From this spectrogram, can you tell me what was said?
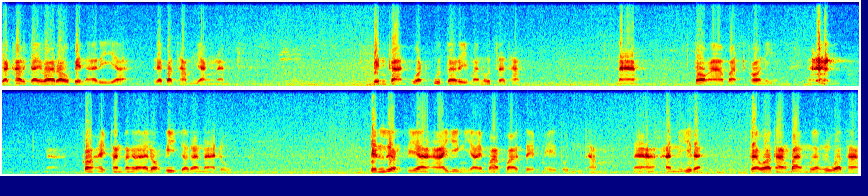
จะเข้าใจว่าเราเป็นอริยะและก็ทำอย่างนั้น เป็นการอวดอุตริมนุษยธรรมนะต้องอาบัตข้อนี้นะก็ให้ท่านทั้งหลายลองพิจารณาดู เป็นเรื่องเสียหายยิ่งใหญ่มากกว่าเสพเมตุนธรรมนะอันนี้แหละ แต่ว่าทางบ้านเมืองหรือว่าทาง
